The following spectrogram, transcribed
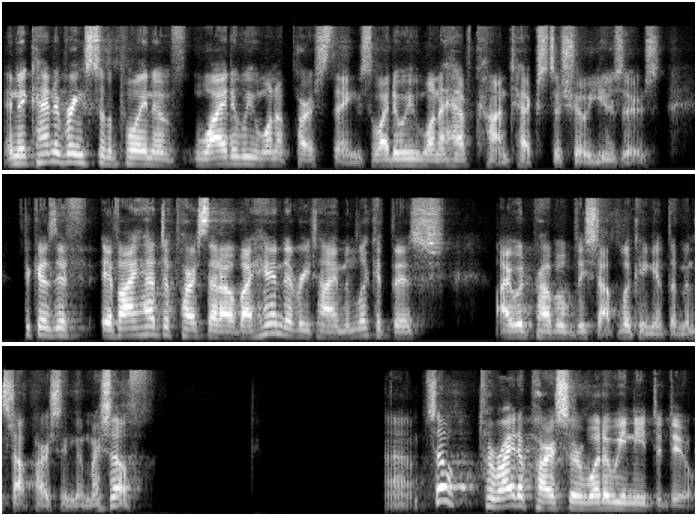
And it kind of brings to the point of why do we want to parse things? Why do we want to have context to show users? Because if if I had to parse that out by hand every time and look at this, I would probably stop looking at them and stop parsing them myself. Um, so to write a parser, what do we need to do?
